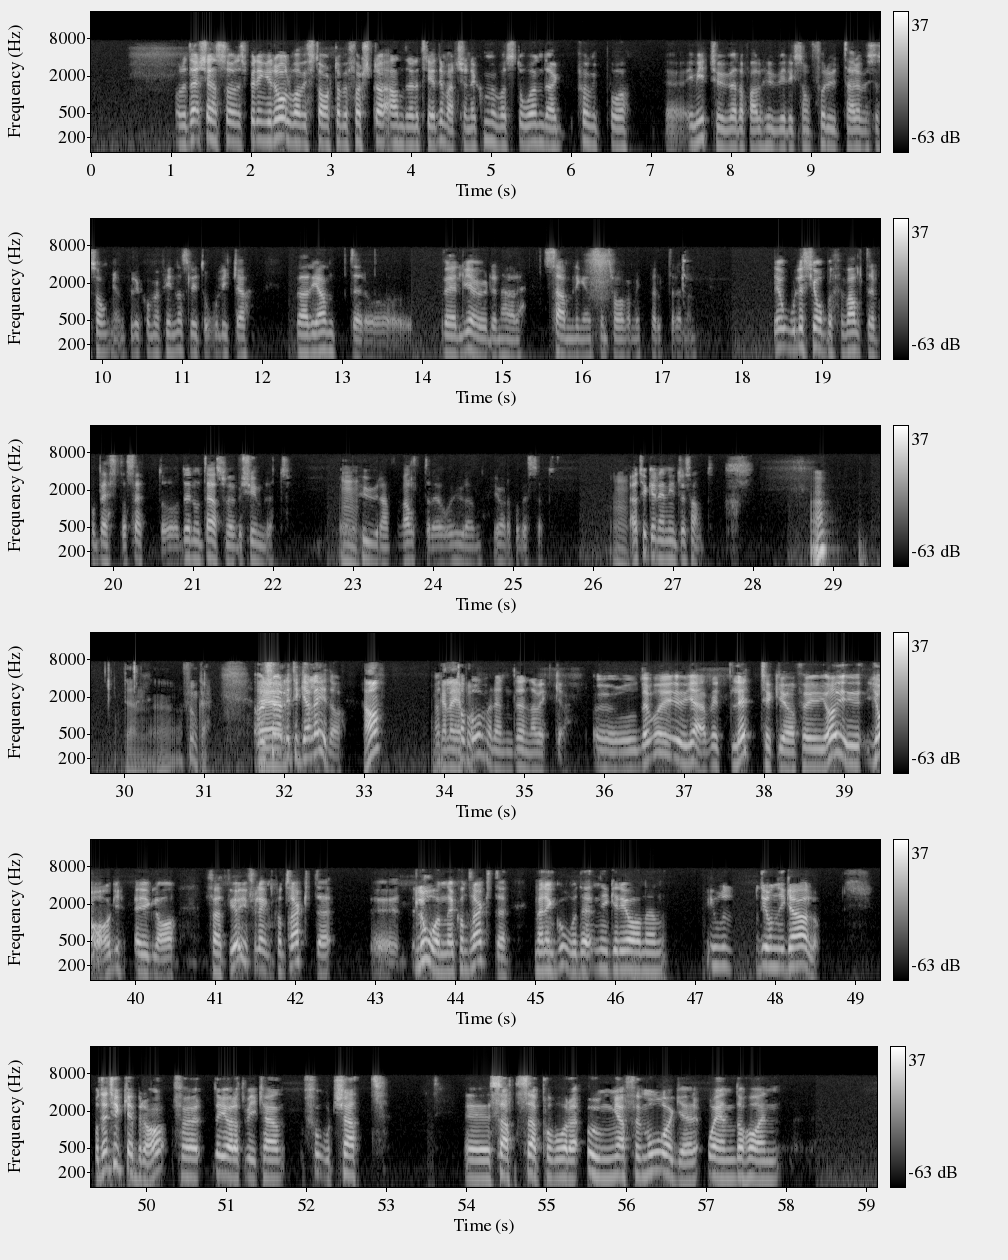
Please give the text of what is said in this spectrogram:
Och det där känns så, det spelar ingen roll vad vi startar med första, andra eller tredje matchen. Det kommer vara stående punkt på, eh, i mitt huvud i alla fall, hur vi liksom får ut det här över säsongen. För det kommer finnas lite olika varianter och välja ur den här samlingen centrala mittfältare. Men det är Oles jobb att förvalta det på bästa sätt och det är nog det som är bekymret. Mm. hur han förvaltar det och hur han gör det på bäst sätt. Mm. Jag tycker den är intressant. Mm. Den eh, funkar. Och vi kör lite galej då. Ja. Jag Galeja tar på. på mig den denna vecka. Eh, Och det var ju jävligt lätt tycker jag, för jag är ju, jag är ju glad för att vi har ju förlängt kontraktet, eh, lånekontraktet med den gode nigerianen Odion Igalo. Och det tycker jag är bra, för det gör att vi kan fortsatt eh, satsa på våra unga förmågor och ändå ha en,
